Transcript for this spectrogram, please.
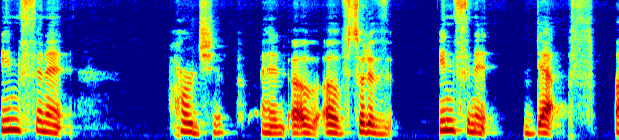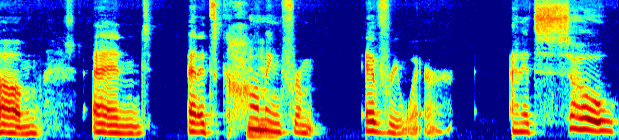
infinite hardship and of, of sort of infinite depth um, and and it's coming mm-hmm. from everywhere. And it's so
